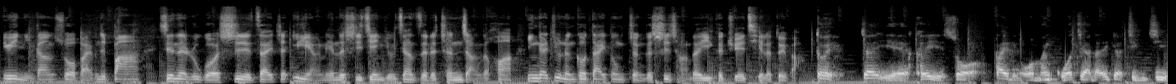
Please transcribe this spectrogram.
因为你刚刚说百分之八，现在如果是在这一两年的时间有这样子的成长的话，应该就能够带动整个市场的一个崛起了，对吧？对，这也可以说带领我们国家的一个经济，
